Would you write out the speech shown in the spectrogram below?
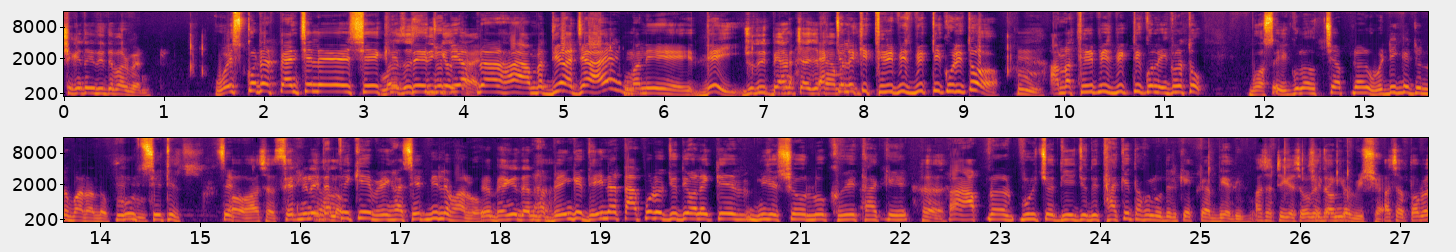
সেক্ষেত্রে দিতে পারবেন? ওয়েস্ট কোট আর প্যান্ট ছেলে সে মানে ক্ষেত্রে যদি আপনার হ্যাঁ আমরা দেওয়া যায় মানে দেই। যদি প্যান্ট ভাই অ্যাকচুয়ালি কি থ্রি পিস বিক্রি করি তো? আমরা থ্রি পিস বিক্রি করলে এগুলো তো বস এগুলো হচ্ছে আপনার ওয়েডিং এর জন্য বানানো ফুল সেটের সেট ও আচ্ছা সেট ভালো। থেকে হ্যাঁ সেট নিলে ভালো। ভেঙে দেন হ্যাঁ, ভেঙে দেই না তারপরে যদি অনেকের নিজস্ব লোক হয়ে থাকে হ্যাঁ। হ্যাঁ, আপনার পরিচয় দিয়ে যদি থাকে তখন ওদেরকে একটা দিয়ে দিব। আচ্ছা ঠিক আছে ওকে অন্য বিষয়। আচ্ছা তবে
